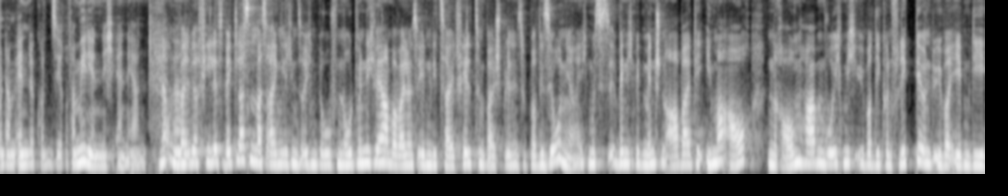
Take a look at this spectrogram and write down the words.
und am Ende konnten sie ihre Familien nicht ernähren. Na, und ähm, weil wir vieles weglassen, was eigentlich in solchen Berufen notwendig wäre, aber weil uns eben die Zeit fehlt, zum Beispiel eine Supervision. Ja, ich muss, wenn ich mit Menschen arbeite, immer auch einen Raum haben, wo ich mich über die Konflikte und über eben die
